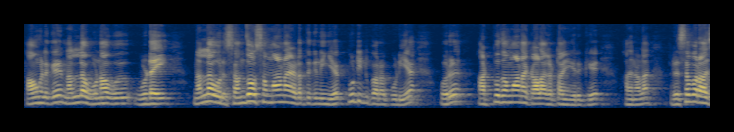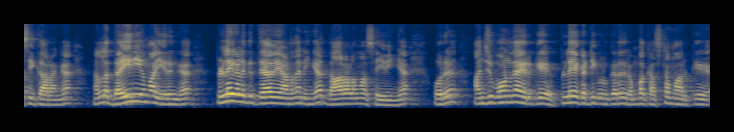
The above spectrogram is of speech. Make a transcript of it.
அவங்களுக்கு நல்ல உணவு உடை நல்ல ஒரு சந்தோஷமான இடத்துக்கு நீங்கள் கூட்டிகிட்டு வரக்கூடிய ஒரு அற்புதமான காலகட்டம் இருக்குது அதனால் ரிஷபராசிக்காரங்க நல்ல தைரியமாக இருங்க. பிள்ளைகளுக்கு தேவையானதை நீங்கள் தாராளமாக செய்வீங்க. ஒரு அஞ்சு பவுன் தான் இருக்குது பிள்ளையை கட்டி கொடுக்கறது ரொம்ப கஷ்டமாக இருக்குது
